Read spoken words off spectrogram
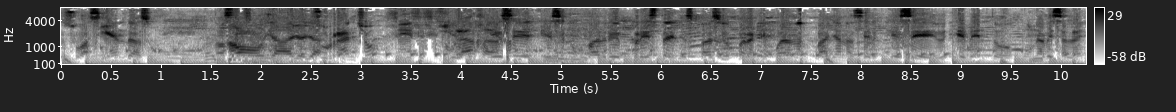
su hacienda, su no sé, No, su, ya, ya, ya. su rancho. Sí, sí, sí, su Y granja. ese, ese compadre presta el espacio para que puedan, vayan a hacer ese evento una vez al año.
